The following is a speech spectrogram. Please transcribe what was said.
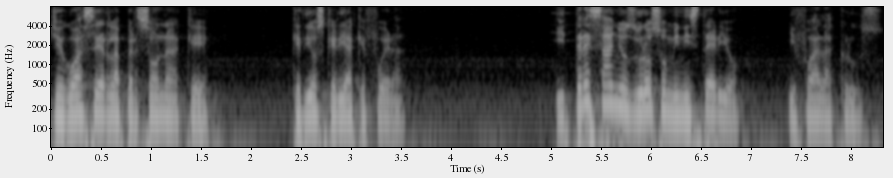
llegó a ser la persona que, que Dios quería que fuera. Y tres años duró su ministerio y fue a la cruz.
